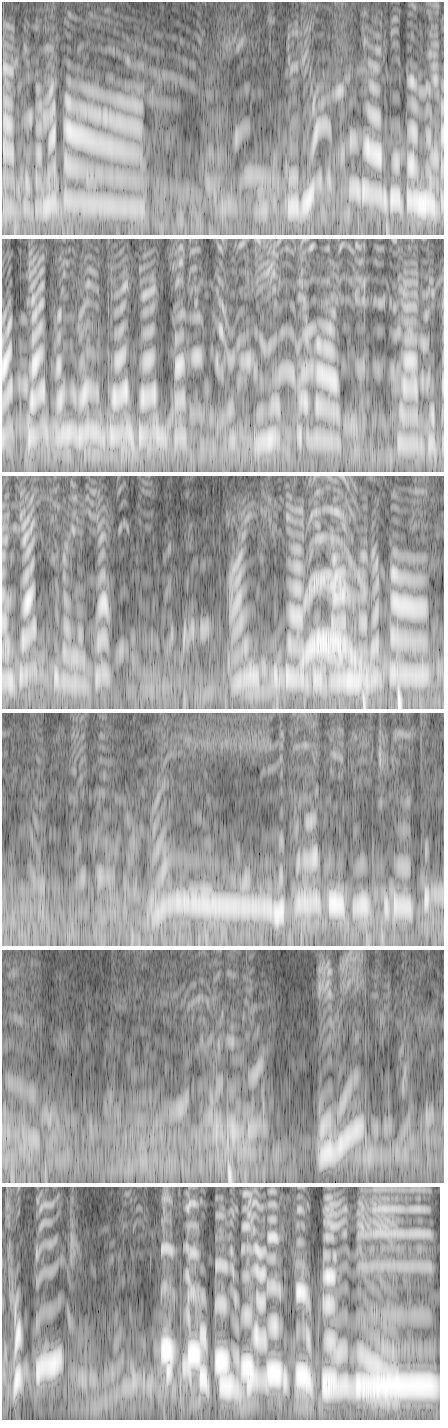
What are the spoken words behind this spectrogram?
Gergedana bak. Görüyor musun gergedanı? Bak gel hayır hayır gel gel bak. Geyik de var. Gergedan gel şuraya gel. Ay şu gergedanlara bak. Ay ne kadar büyük öykü gördün mü? Evet. Çok büyük. Pis mi kokuyor? Biraz pis kokuyor evet.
